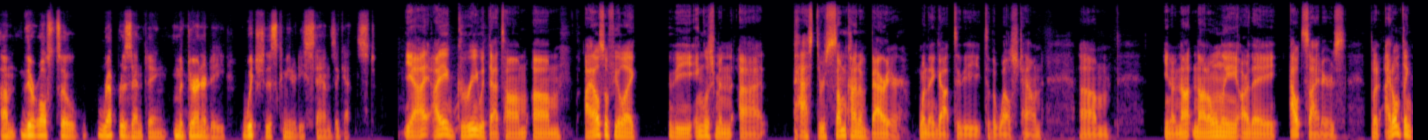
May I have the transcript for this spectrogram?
um, they're also representing modernity which this community stands against. Yeah i, I agree with that tom. Um, i also feel like the englishmen uh, passed through some kind of barrier when they got to the to the welsh town. Um, you know not not only are they outsiders but I don't think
